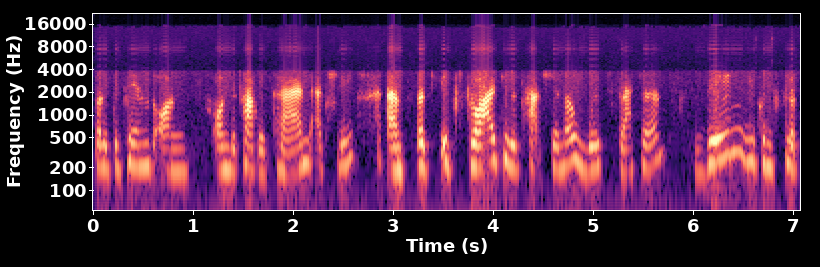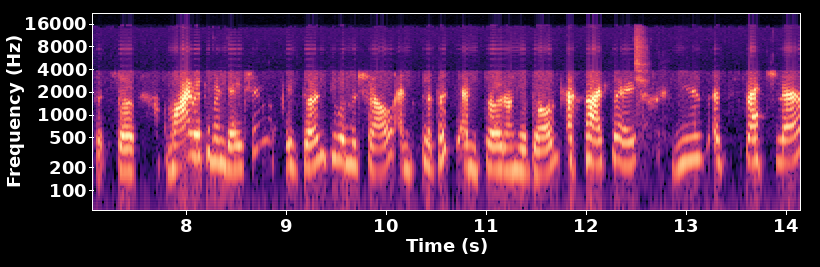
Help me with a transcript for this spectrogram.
but it depends on on the type of pan actually. Um, but it's dry to the touch, so no wet batter. Then you can flip it. So my recommendation is don't do a Michelle and flip it and throw it on your dog. I say use a spatula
